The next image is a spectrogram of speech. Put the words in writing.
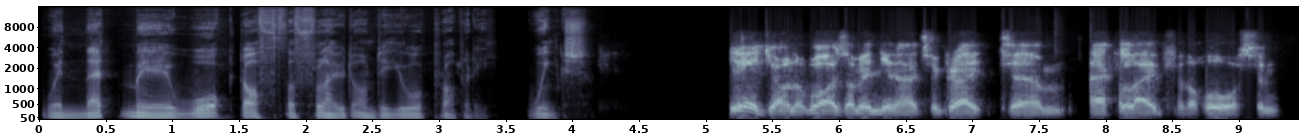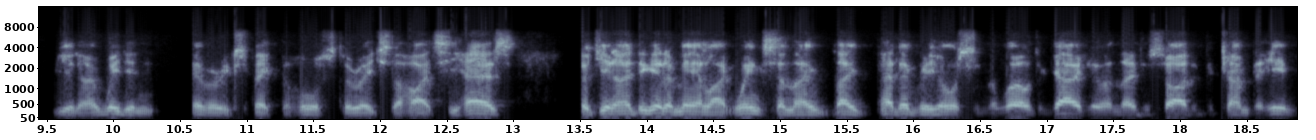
when that mare walked off the float onto your property, Winks. Yeah, John, it was. I mean, you know, it's a great um, accolade for the horse, and you know, we didn't ever expect the horse to reach the heights he has. But you know, to get a mare like Winks, and they they had every horse in the world to go to, and they decided to come to him.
